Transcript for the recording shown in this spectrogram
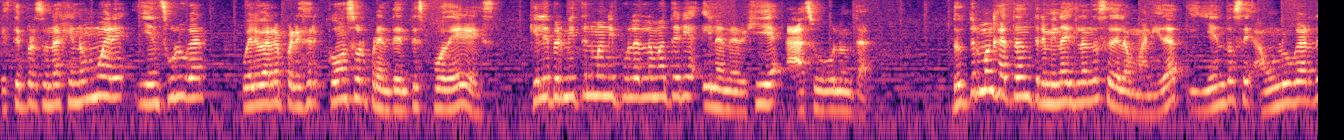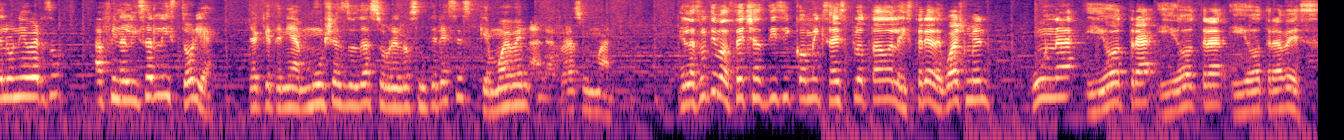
Este personaje no muere y en su lugar vuelve a reaparecer con sorprendentes poderes que le permiten manipular la materia y la energía a su voluntad. Doctor Manhattan termina aislándose de la humanidad y yéndose a un lugar del universo a finalizar la historia, ya que tenía muchas dudas sobre los intereses que mueven a la raza humana. En las últimas fechas, DC Comics ha explotado la historia de Watchmen una y otra y otra y otra vez.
